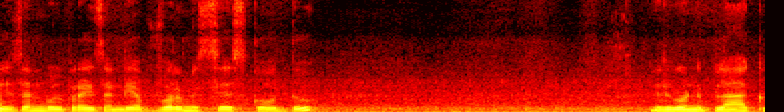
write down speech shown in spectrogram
రీజనబుల్ ప్రైస్ అండి. ఎవ్వరు మిస్ చేసుకోవద్దు. ఇదిగోండి బ్లాక్.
